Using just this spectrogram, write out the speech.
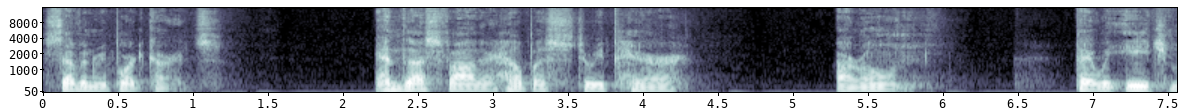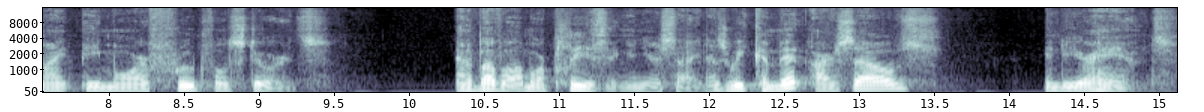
seven report cards. And thus, Father, help us to repair our own, that we each might be more fruitful stewards, and above all, more pleasing in your sight, as we commit ourselves into your hands.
